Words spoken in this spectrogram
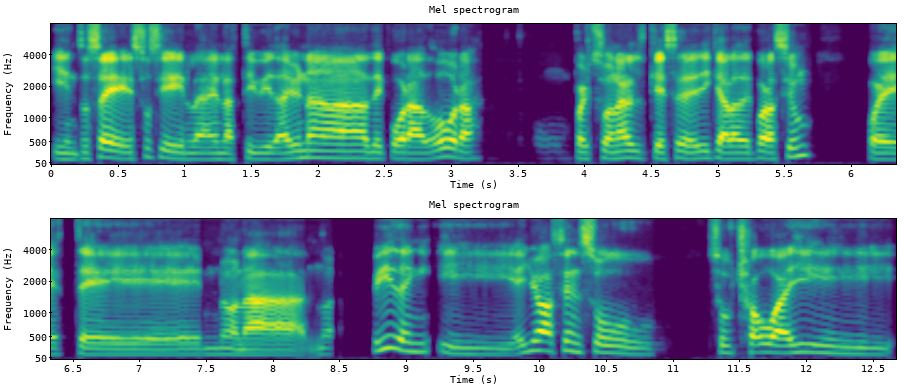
Y entonces, eso sí, en la, en la actividad hay una decoradora, un personal que se dedica a la decoración, pues este, nos la, nos la piden y ellos hacen su, su show ahí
